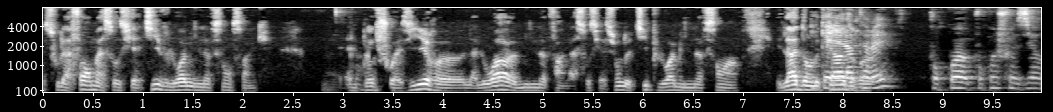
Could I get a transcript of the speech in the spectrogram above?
sous la forme associative loi 1905. Elles peuvent choisir la loi, enfin l'association de type loi 1901. Et là, dans le cadre, pourquoi, pourquoi choisir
